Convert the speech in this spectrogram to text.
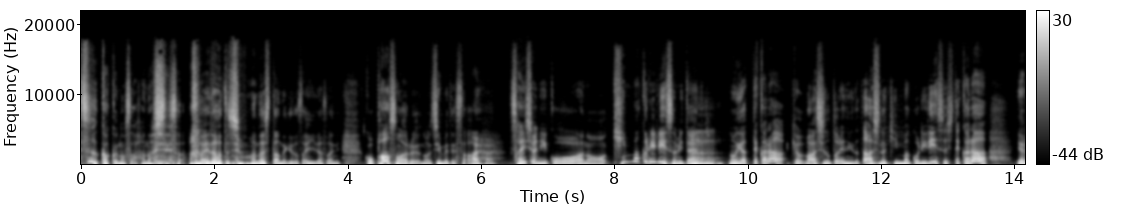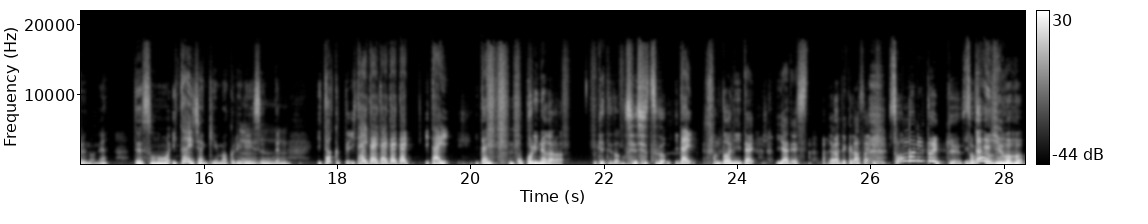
痛覚のさ話でさ この間私も話したんだけどさ飯田さんにこうパーソナルのジムでさ、はいはい。最初にこうあの筋膜リリースみたいなうんうんのをやってから、今日、まあ、足のトレーニングだったら足の筋膜をリリースしてからやるのね。で、その痛いじゃん筋膜リリースって。うんうんうん痛くて、痛い痛い痛い痛い痛い痛い痛い怒りながら 受けてたの、施術を。痛い本当に痛い嫌です。やめてください。そんなに痛いっけ？痛いよ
